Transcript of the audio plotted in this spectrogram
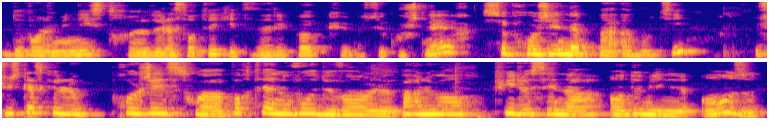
devant le ministre de la Santé qui était à l'époque M. Kouchner. Ce projet n'a pas abouti jusqu'à ce que le projet soit porté à nouveau devant le Parlement puis le Sénat en 2011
